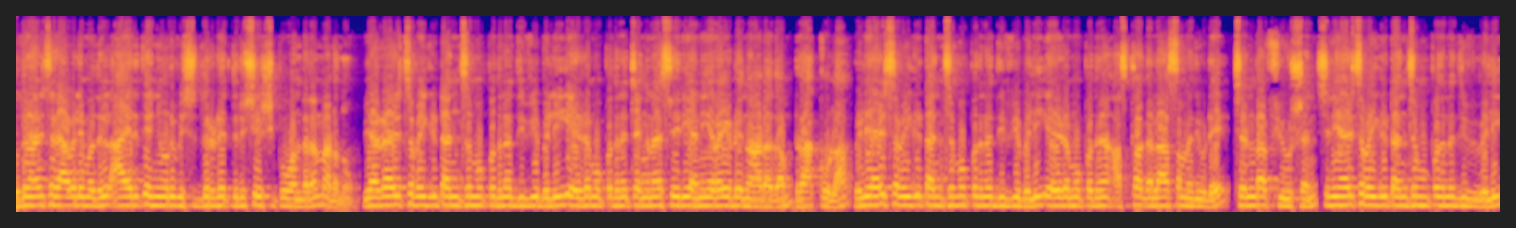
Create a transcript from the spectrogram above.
ബുധനാഴ്ച രാവിലെ മുതൽ ആയിരത്തി അഞ്ഞൂറ് വിശുദ്ധരുടെ തിരുശേഷിപ്പ് വന്ദനം നടന്നു. വ്യാഴാഴ്ച വൈകിട്ട് അഞ്ച് മുപ്പതിന് ദിവ്യബലി ഏഴ് മുപ്പതിന് ചങ്ങനാശ്ശേരി അണിയറയുടെ നാടകം ഡ്രാക്കുള വെള്ളിയാഴ്ച വൈകിട്ട് അഞ്ച് മുപ്പതിന് ദിവ്യബലി ഏഴ് മുപ്പതിന് അസ്തകലാസമിതിയുടെ ചെണ്ട ഫ്യൂഷൻ ശനിയാഴ്ച വൈകിട്ട് അഞ്ച് മുപ്പതിന് ദിവ്യബലി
